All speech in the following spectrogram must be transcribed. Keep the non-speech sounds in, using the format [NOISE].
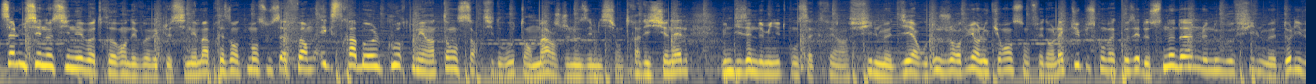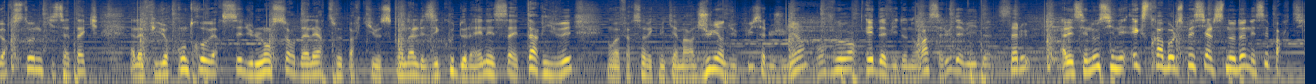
Salut ciné, votre rendez-vous avec le cinéma présentement sous sa forme extra ball, courte mais intense, sortie de route en marge de nos émissions traditionnelles. Une dizaine de minutes consacrées à un film d'hier ou d'aujourd'hui, en l'occurrence on fait dans l'actu puisqu'on va causer de Snowden, le nouveau film d'Oliver Stone qui s'attaque à la figure controversée du lanceur d'alerte par qui le scandale des écoutes de la NSA est arrivé. On va faire ça avec mes camarades Julien Dupuis, salut Julien. Bonjour. Et David Honora, salut David. Salut. Allez c'est nos ciné extra ball spécial Snowden et c'est parti.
